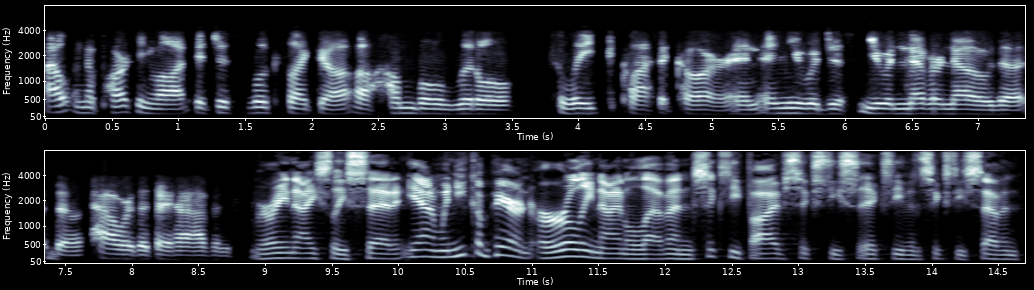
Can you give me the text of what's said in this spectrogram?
out in the parking lot, it just looks like a, a humble little sleek classic car and and you would just you would never know the the power that they have and very nicely said yeah and when you compare an early 911 65 66 even 67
